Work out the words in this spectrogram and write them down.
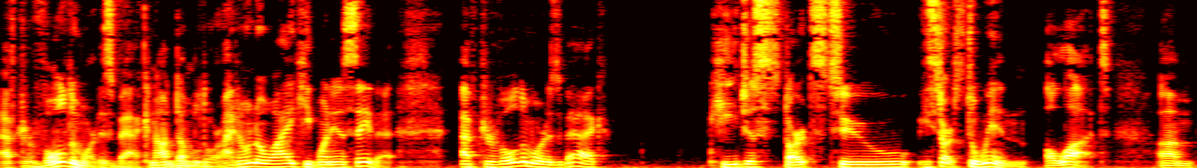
after Voldemort is back, not Dumbledore. I don't know why I keep wanting to say that. After Voldemort is back, he just starts to he starts to win a lot. Um,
